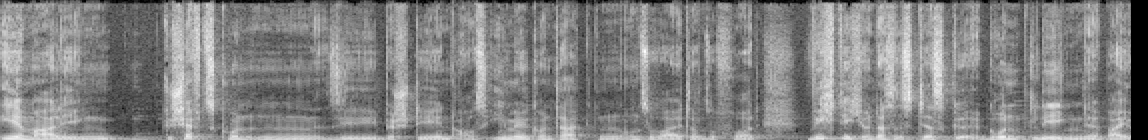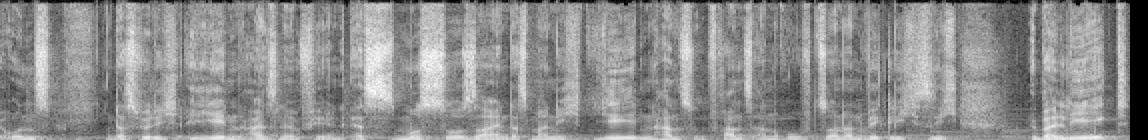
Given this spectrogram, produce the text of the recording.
ehemaligen Geschäftskunden, sie bestehen aus E-Mail-Kontakten und so weiter und so fort. Wichtig, und das ist das Grundlegende bei uns, und das würde ich jeden Einzelnen empfehlen, es muss so sein, dass man nicht jeden Hans und Franz anruft, sondern wirklich sich überlegt,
